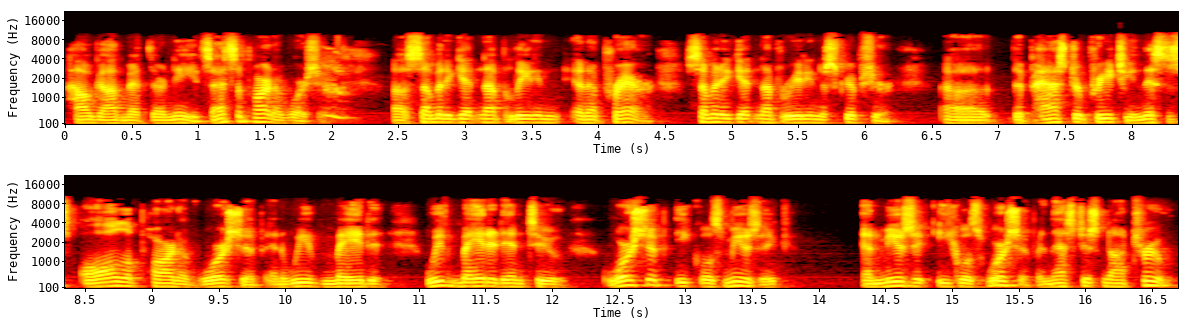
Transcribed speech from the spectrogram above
how God met their needs. That's a part of worship. Uh, somebody getting up leading in a prayer, somebody getting up reading the scripture, uh, the pastor preaching. This is all a part of worship, and we've made it. We've made it into worship equals music, and music equals worship, and that's just not true.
